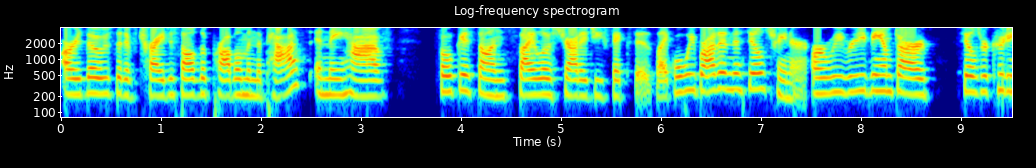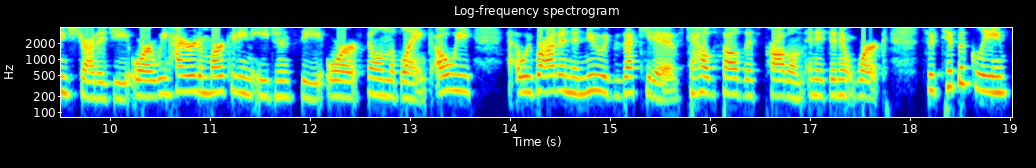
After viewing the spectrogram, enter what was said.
are those that have tried to solve the problem in the past and they have focused on silo strategy fixes. Like, well, we brought in a sales trainer or we revamped our sales recruiting strategy or we hired a marketing agency or fill in the blank. Oh, we, we brought in a new executive to help solve this problem and it didn't work. So typically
